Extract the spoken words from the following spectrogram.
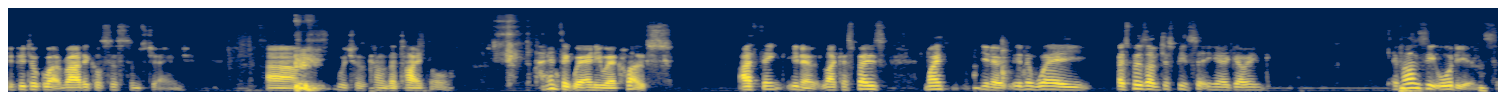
if you talk about radical systems change, um, which was kind of the title, I don't think we're anywhere close. I think, you know, like I suppose my, you know, in a way, I suppose I've just been sitting here going, if I was the audience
